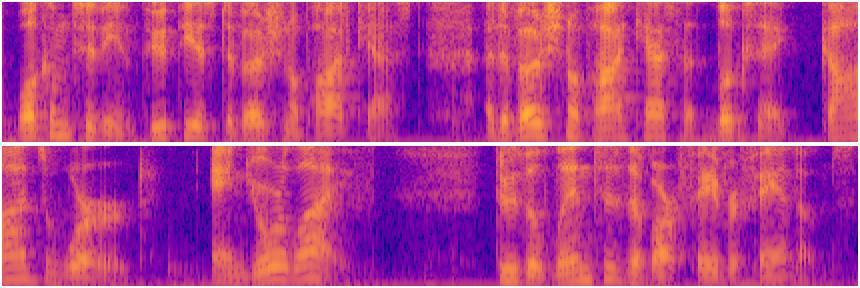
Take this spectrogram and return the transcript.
Welcome to the Enthusiast Devotional Podcast, a devotional podcast that looks at God's Word and your life through the lenses of our favorite fandoms.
